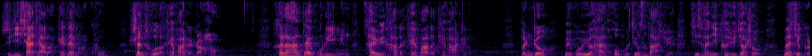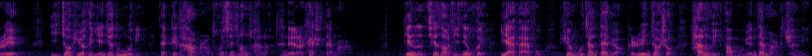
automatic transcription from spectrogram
随即下架了该代码库，删除了开发者账号。荷兰还逮捕了一名参与它的开发的开发者。本周，美国约翰霍普金斯大学计算机科学教授 Matthew Green 以教学和研究的目的，在 GitHub 上重新上传了特内德开始代码。电子钱草基金会 EFF 宣布将代表 Green 教授捍卫发布源代码的权利。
